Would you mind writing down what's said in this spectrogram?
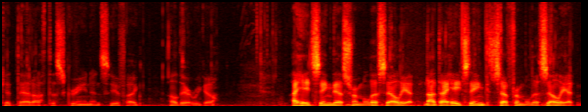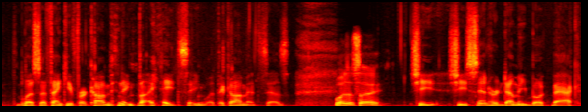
get that off the screen and see if I. Oh, there we go. I hate seeing this from Melissa Elliott. Not that I hate seeing stuff from Melissa Elliott. Melissa, thank you for commenting, but I hate seeing what the comment says. What does it say? She she sent her dummy book back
